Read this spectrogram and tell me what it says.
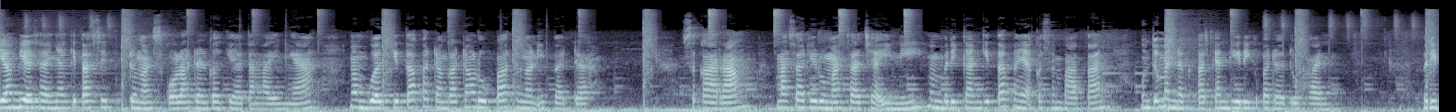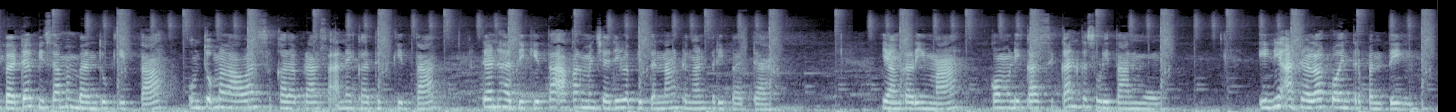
Yang biasanya kita sibuk dengan sekolah dan kegiatan lainnya, membuat kita kadang-kadang lupa dengan ibadah. Sekarang, masa di rumah saja ini memberikan kita banyak kesempatan untuk mendekatkan diri kepada Tuhan. Beribadah bisa membantu kita untuk melawan segala perasaan negatif kita, dan hati kita akan menjadi lebih tenang dengan beribadah. Yang kelima, komunikasikan kesulitanmu. Ini adalah poin terpenting.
